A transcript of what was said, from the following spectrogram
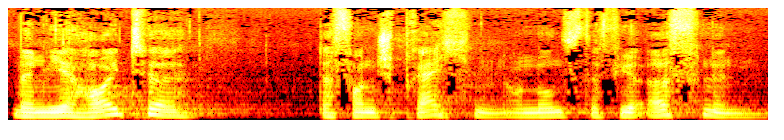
Wenn wir heute davon sprechen und uns dafür öffnen,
